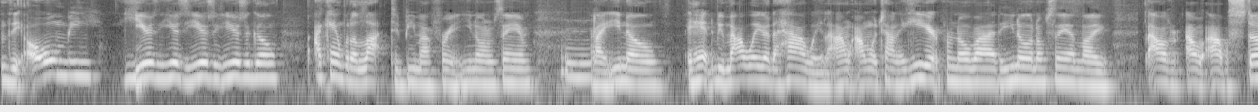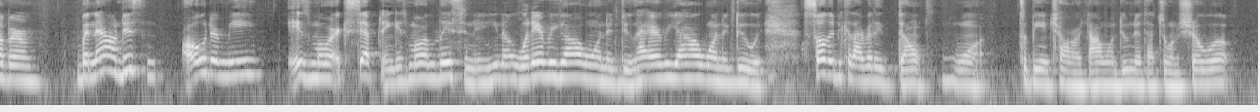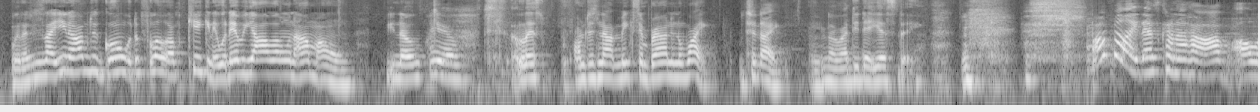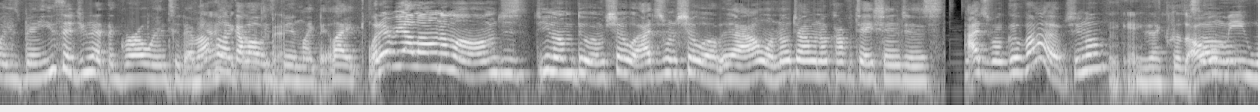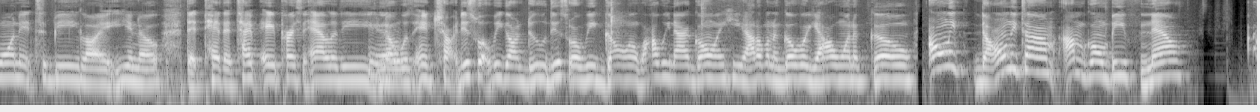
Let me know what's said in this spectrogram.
the old me years and years and years and years ago. I came with a lot to be my friend. You know what I'm saying? Mm-hmm. Like you know, it had to be my way or the highway. Like I, I wasn't trying to hear it from nobody. You know what I'm saying? Like I was I, I was stubborn, but now this older me is more accepting. It's more listening. You know, whatever y'all want to do, however y'all want to do it. Solely because I really don't want to be in charge. I don't want to do nothing. I just want to show up. But I'm just like you know, I'm just going with the flow. I'm kicking it. Whatever y'all on, I'm on. You know. yeah. Unless I'm just not mixing brown and white tonight. You know, I did that yesterday. I feel like that's kind of how I've always been. You said you had to grow into that, but Yeah, I I feel had like I've always been like that. Like whatever y'all on, I'm on. I'm just you know I'm doing. I'm show up. I just want to show up. Yeah, I don't want no drama, no confrontation. Just I just want good vibes. You know. Exactly, because So- old me wanted to be like, you know, that had a type A personality, you Yeah. know, was in charge. This what we gonna do, this where we going, why we not going here, I don't wanna go where y'all wanna go. Only the only time I'm gonna be now,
